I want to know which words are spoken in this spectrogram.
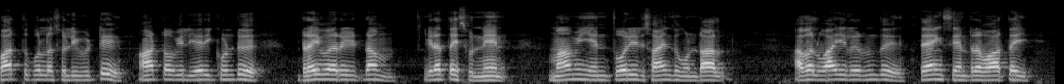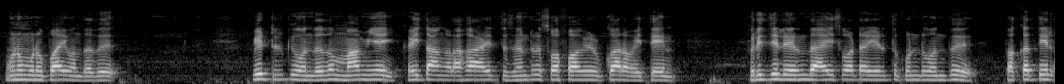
பார்த்து கொள்ள சொல்லிவிட்டு ஆட்டோவில் ஏறிக்கொண்டு டிரைவரிடம் இடத்தை சொன்னேன். மாமி என் தோளில் சாய்ந்து கொண்டாள். அவள் வாயிலிருந்து தேங்க்ஸ் என்ற வார்த்தை முணுமுணுப்பாய் வந்தது. வீட்டிற்கு வந்ததும் மாமியை கைத்தாங்களாக அழைத்து சென்று சோஃபாவில் உட்கார வைத்தேன். ஃப்ரிட்ஜில் இருந்து ஐஸ் வாட்டர் எடுத்து கொண்டு வந்து பக்கத்தில்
